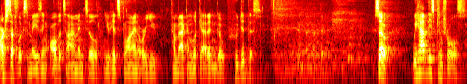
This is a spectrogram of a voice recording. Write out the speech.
our stuff looks amazing all the time until you hit spline or you come back and look at it and go, who did this? so we have these controls,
